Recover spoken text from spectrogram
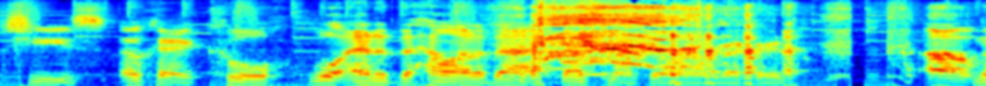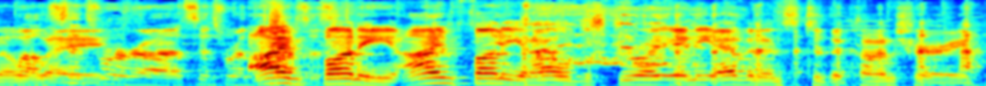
Jeez. Okay. Cool. We'll edit the hell out of that. That's not going on record. uh, No well, way. since we're uh, since we're in the I'm process- funny. I'm funny, and I will destroy any evidence to the contrary.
